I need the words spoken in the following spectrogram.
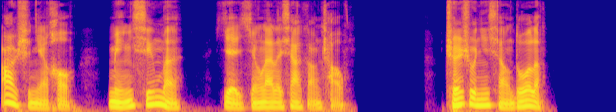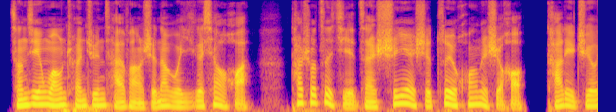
二十年后，明星们也迎来了下岗潮。纯属你想多了。曾经，王传君采访时闹过一个笑话，他说自己在失业时最慌的时候，卡里只有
